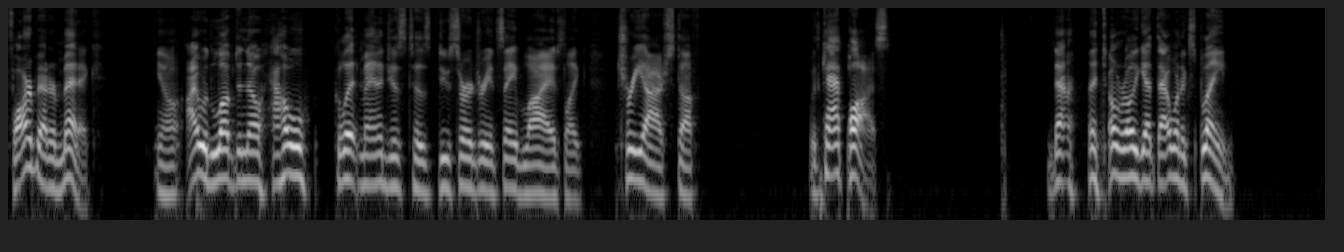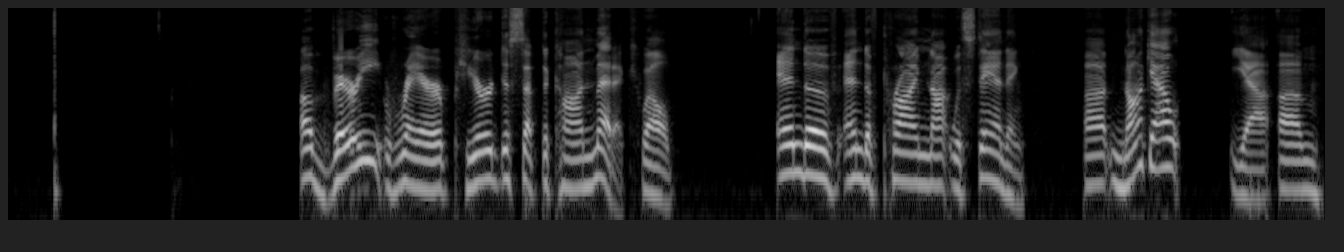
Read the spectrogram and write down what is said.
far better medic. You know, I would love to know how Glit manages to do surgery and save lives, like triage stuff, with cat paws. Now, I don't really get that one explained. A very rare pure Decepticon medic. Well, end of end of prime notwithstanding. Uh knockout, yeah, um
